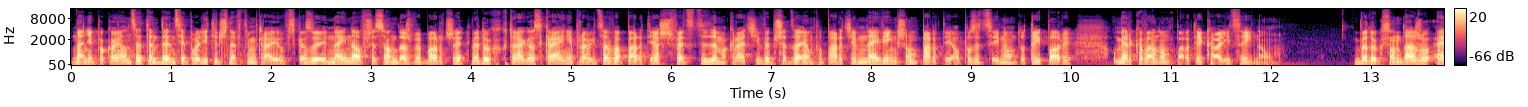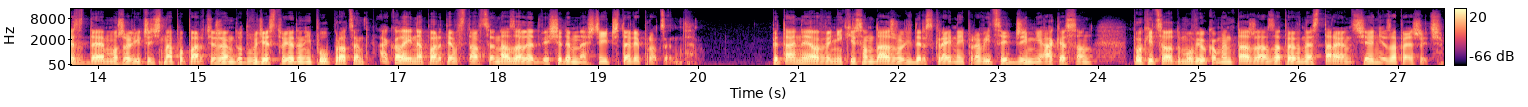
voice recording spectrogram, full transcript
Na niepokojące tendencje polityczne w tym kraju wskazuje najnowszy sondaż wyborczy, według którego skrajnie prawicowa partia Szwedzcy Demokraci wyprzedzają poparciem największą partię opozycyjną do tej pory, umiarkowaną partię koalicyjną. Według sondażu SD może liczyć na poparcie rzędu 21,5%, a kolejna partia w stawce na zaledwie 17,4%. Pytany o wyniki sondażu lider skrajnej prawicy Jimmy Akeson póki co odmówił komentarza, zapewne starając się nie zapeszyć.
